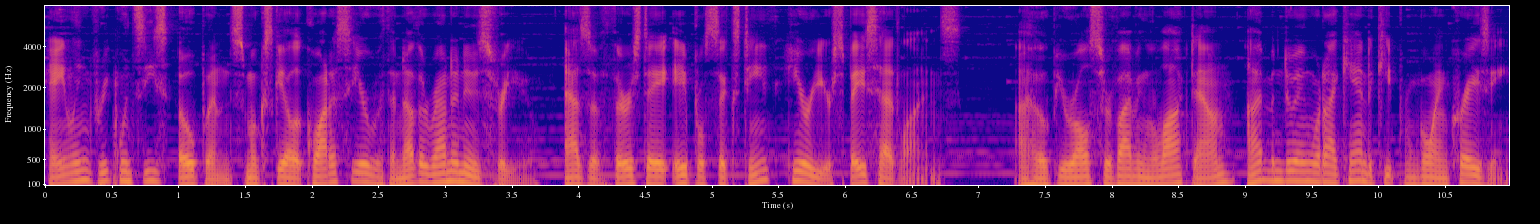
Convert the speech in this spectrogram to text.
Hailing frequencies open. Smokescale Aquatis here with another round of news for you. As of Thursday, April 16th, here are your space headlines. I hope you're all surviving the lockdown. I've been doing what I can to keep from going crazy.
